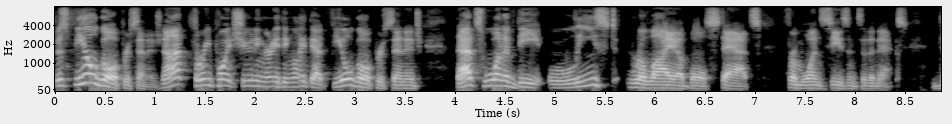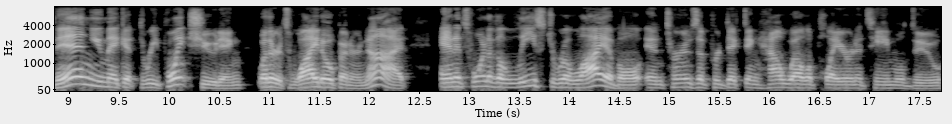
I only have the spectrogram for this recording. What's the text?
just field goal percentage, not three point shooting or anything like that. Field goal percentage, that's one of the least reliable stats from one season to the next. Then you make it three point shooting, whether it's wide open or not, and it's one of the least reliable in terms of predicting how well a player and a team will do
